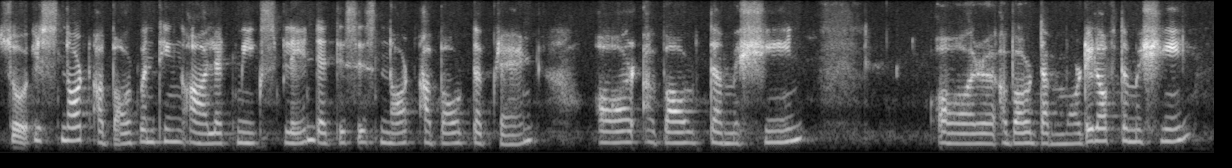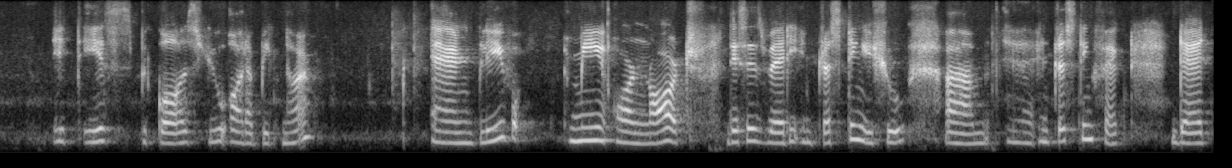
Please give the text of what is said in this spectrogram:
So it's not about one thing uh, let me explain that this is not about the brand or about the machine or about the model of the machine it is because you are a beginner. And believe me or not this is very interesting issue um, uh, interesting fact that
